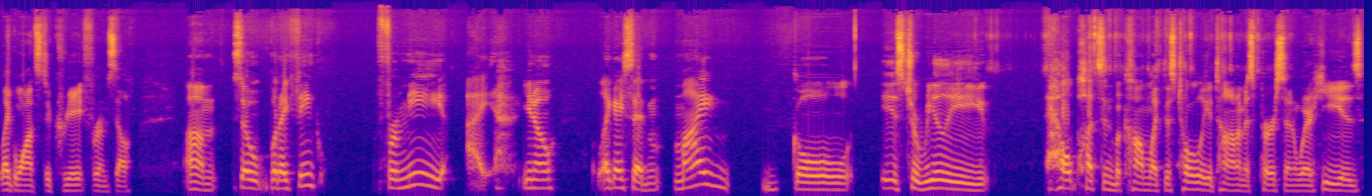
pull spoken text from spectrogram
like wants to create for himself. Um, so, but I think for me, I, you know, like I said, my goal is to really help Hudson become like this totally autonomous person where he is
